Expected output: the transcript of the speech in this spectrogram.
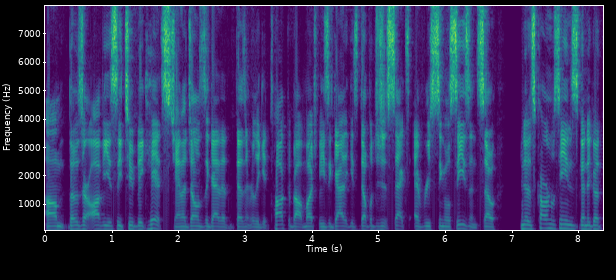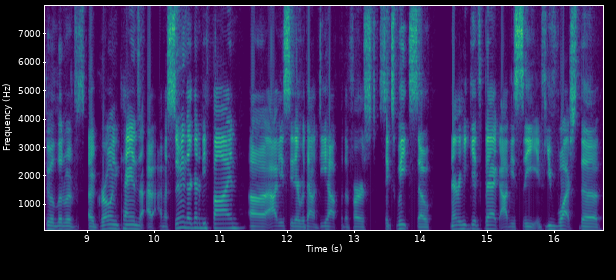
Um, those are obviously two big hits. Chandler Jones is a guy that doesn't really get talked about much, but he's a guy that gets double digit sacks every single season. So, you know, this Cardinals team is going to go through a little bit of a growing pains. I, am assuming they're going to be fine. Uh, obviously, they're without D Hop for the first six weeks. So, whenever he gets back, obviously, if you've watched the,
